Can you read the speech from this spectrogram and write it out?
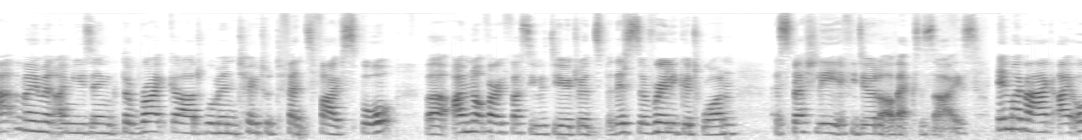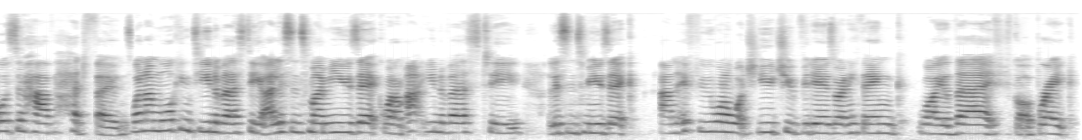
At the moment I'm using the Right Guard Woman Total Defense 5 Sport but I'm not very fussy with deodorants but this is a really good one especially if you do a lot of exercise. In my bag I also have headphones. When I'm walking to university I listen to my music, when I'm at university I listen to music and if you want to watch YouTube videos or anything while you're there, if you've got a break,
